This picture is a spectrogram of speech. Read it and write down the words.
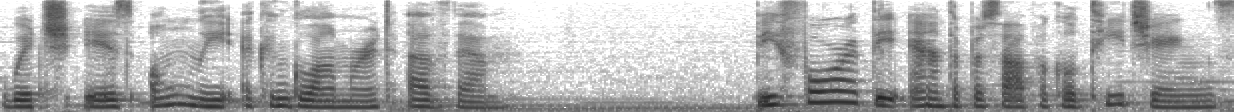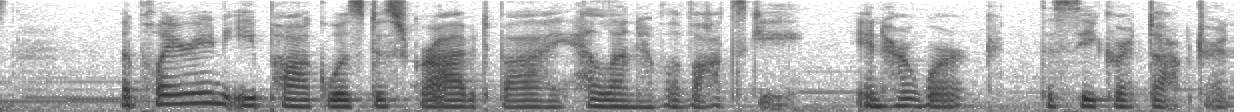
which is only a conglomerate of them. Before the anthroposophical teachings, the Polarian epoch was described by Helena Blavatsky in her work, The Secret Doctrine.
